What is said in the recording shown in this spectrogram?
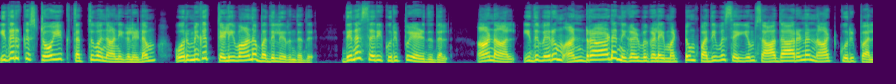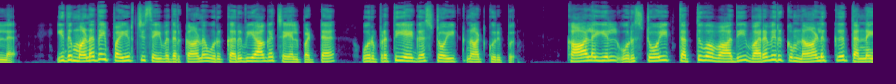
இதற்கு ஸ்டோயிக் தத்துவ ஞானிகளிடம் ஒரு மிகத் தெளிவான பதில் இருந்தது. தினசரி குறிப்பு எழுதுதல் ஆனால் இது வெறும் அன்றாட நிகழ்வுகளை மட்டும் பதிவு செய்யும் சாதாரண நாட்குறிப்பு அல்ல. இது மனதை பயிற்சி செய்வதற்கான ஒரு கருவியாகச் செயல்பட்ட ஒரு பிரத்யேக ஸ்டோயிக் நாட்குறிப்பு. காலையில் ஒரு ஸ்டோயிக் தத்துவவாதி வரவிருக்கும் நாளுக்கு தன்னை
